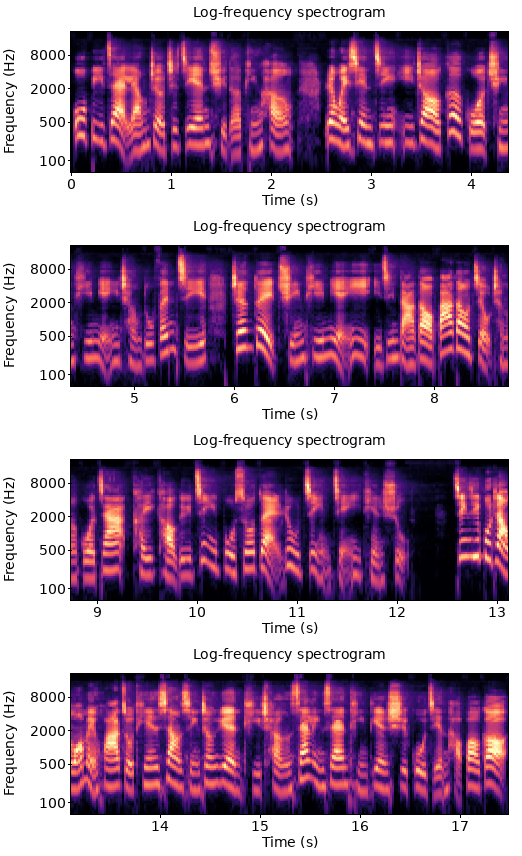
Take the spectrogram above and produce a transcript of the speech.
务必在两者之间取得平衡。认为现今依照各国群体免疫程度分级，针对群体免疫已经达到八到九成的国家，可以考虑进一步缩短入境检疫天数。经济部长王美花昨天向行政院提呈三零三停电事故检讨报告，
